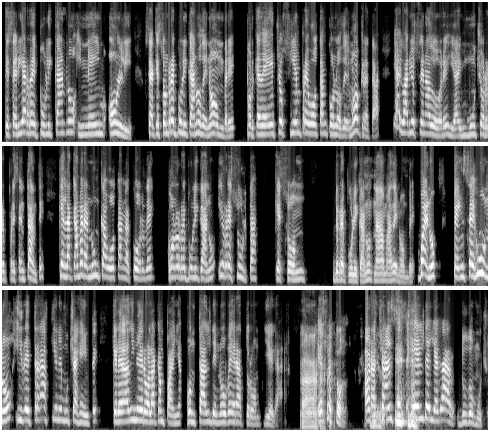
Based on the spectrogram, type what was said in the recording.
que sería republicano y name only. O sea, que son republicanos de nombre, porque de hecho siempre votan con los demócratas. Y hay varios senadores y hay muchos representantes que en la Cámara nunca votan acorde con los republicanos y resulta que son de republicanos nada más de nombre. Bueno, Pence es uno y detrás tiene mucha gente que le da dinero a la campaña con tal de no ver a Trump llegar. Ajá. Eso es todo. Ahora, Bien. chances él de llegar, dudo mucho,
